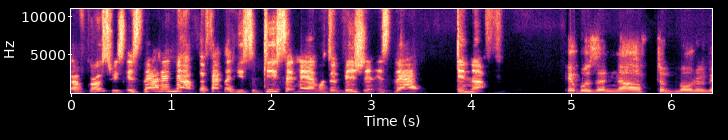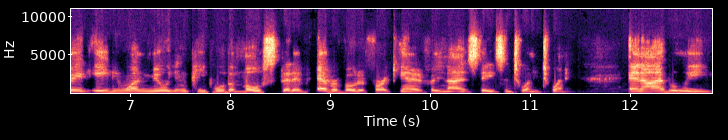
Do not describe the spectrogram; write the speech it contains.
of groceries? Is that enough? The fact that he's a decent man with a vision, is that enough? It was enough to motivate 81 million people, the most that have ever voted for a candidate for the United States in 2020. And I believe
